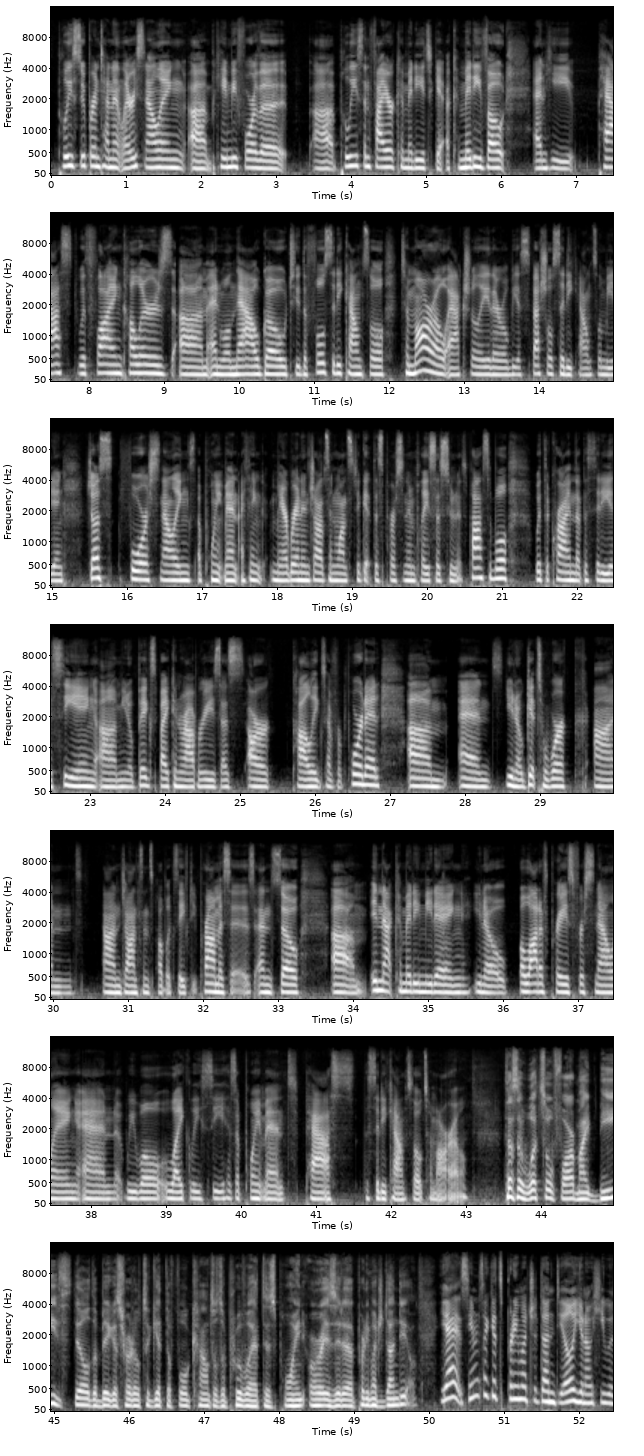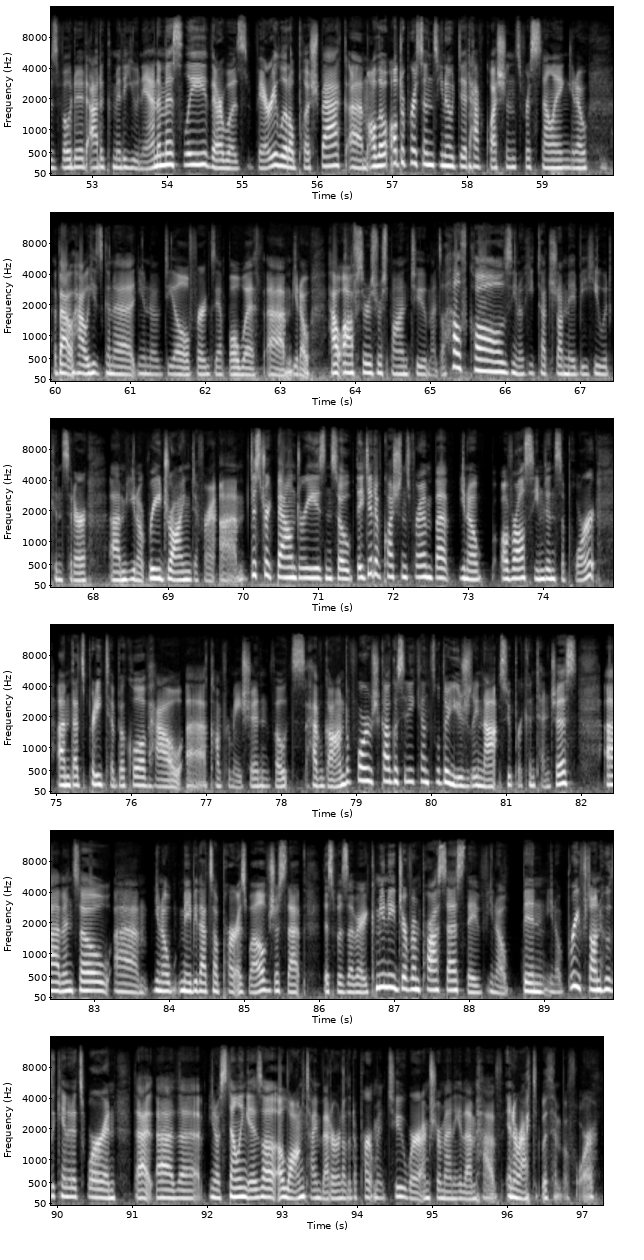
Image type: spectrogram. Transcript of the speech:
police superintendent Larry Snelling uh, came before the uh, police and fire committee to get a committee vote, and he passed with flying colors um, and will now go to the full city council tomorrow. Actually, there will be a special city council meeting just for Snelling's appointment. I think Mayor Brandon Johnson wants to get this person in place as soon as possible with the crime that the city is seeing. Um, you know, big spike in robberies as our colleagues have reported, um, and you know, get to work on on Johnson's public safety promises. And so, um, in that committee meeting, you know, a lot of praise for Snelling, and we will likely see his appointment pass the city council tomorrow. Tessa, what so far might be still the biggest hurdle to get the full council's approval at this point, or is it a pretty much done deal? Yeah, it seems like it's pretty much a done deal. You know, he was voted out of committee unanimously. There was very little pushback, um, although alderpersons, you know, did have questions for Snelling, you know, about how he's going to, you know, deal, for example, with, um, you know, how officers respond to mental health calls. You know, he touched on maybe he would consider, um, you know, redrawing different um, district boundaries. And so they did have questions for him, but, you know, overall seemed in support. Um, that's pretty typical of how uh, confirmation votes have gone before Chicago City Council. They're usually not super contentious. Um, and so, um, you know, maybe that's a part as well of just that this was a very community driven process. They've, you know, been, you know, briefed on who the candidates were and that uh, the, you know, Snelling is a, a longtime veteran of the department too, where I'm sure many of them have interacted with him before.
